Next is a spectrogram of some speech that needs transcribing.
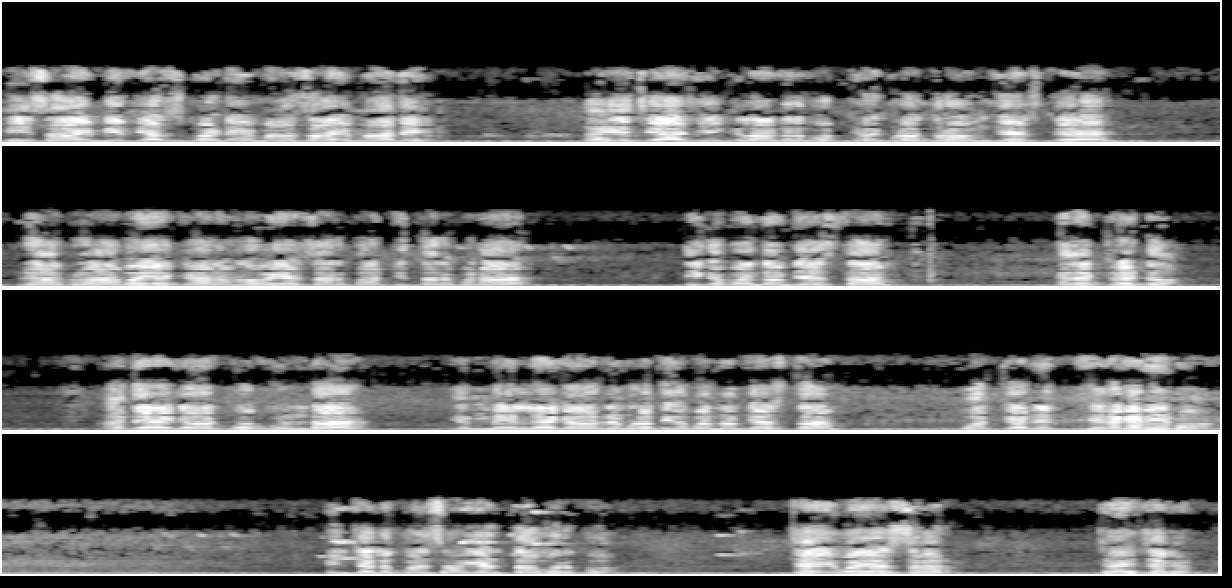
మీ సాయం మీరు చేసుకోండి మా సాయం మాది. దయచేసి వికలాంగులకు ఒక్కరికి కూడా ద్రోహం చేస్తే రేపు రాబోయే కాలంలో వైఎస్ఆర్ పార్టీ తరఫున దిగబంధం చేస్తాం. కలెక్టరేట్ అదే కాకోకుండా ఎమ్మెల్యే గారిని కూడా దిగబంధం చేస్తాం. ఒక్కరిని తిరగనీమో పింఛన్లు కొనసాగేంత వరకు. జై వైఎస్ఆర్. జై జగన్.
